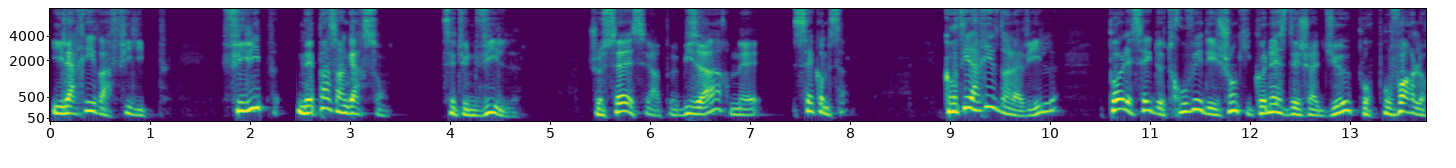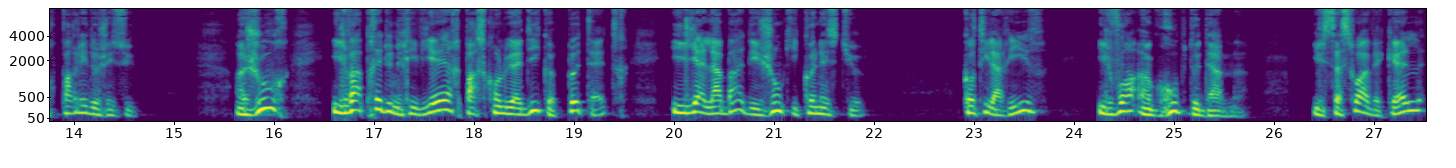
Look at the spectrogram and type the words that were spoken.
il arrive à Philippe. Philippe n'est pas un garçon, c'est une ville. Je sais, c'est un peu bizarre, mais c'est comme ça. Quand il arrive dans la ville, Paul essaye de trouver des gens qui connaissent déjà Dieu pour pouvoir leur parler de Jésus. Un jour, il va près d'une rivière parce qu'on lui a dit que peut-être il y a là-bas des gens qui connaissent Dieu. Quand il arrive, il voit un groupe de dames. Il s'assoit avec elles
